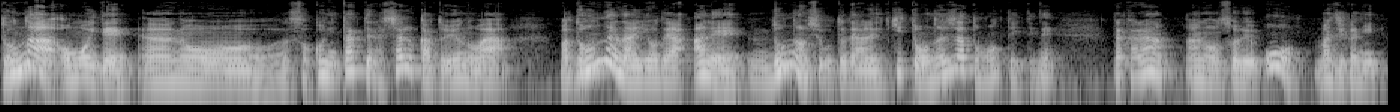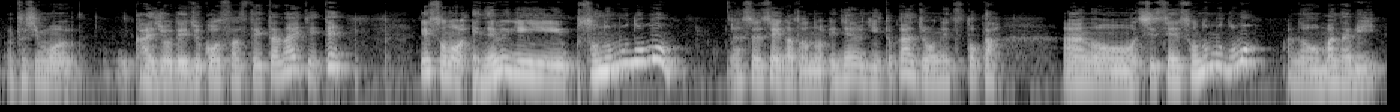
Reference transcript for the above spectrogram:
どんな思いで、あの、そこに立ってらっしゃるかというのは、まあ、どんな内容であれ、どんなお仕事であれ、きっと同じだと思っていてね。だから、あの、それを間近に私も会場で受講させていただいていて、で、そのエネルギーそのものも、先生方のエネルギーとか情熱とか、あの、姿勢そのものも、あの、学び、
